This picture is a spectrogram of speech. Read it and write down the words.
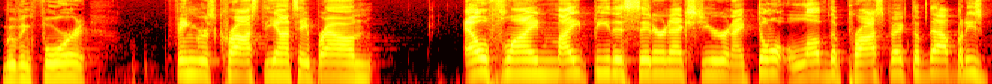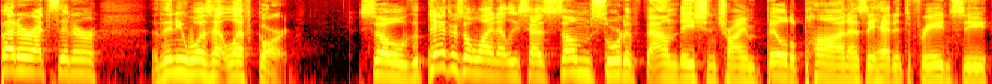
moving forward. Fingers crossed, Deonte Brown, Elflein might be the center next year, and I don't love the prospect of that, but he's better at center than he was at left guard. So the Panthers O line at least has some sort of foundation to try and build upon as they head into free agency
